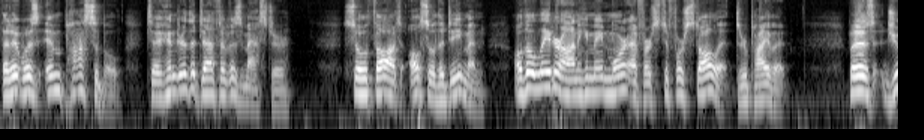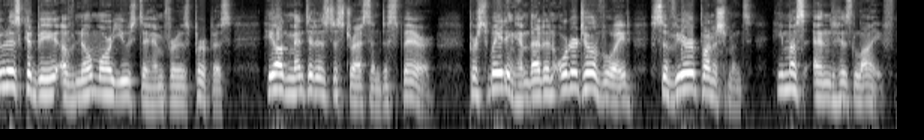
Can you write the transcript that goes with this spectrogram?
that it was impossible to hinder the death of his master. So thought also the demon, although later on he made more efforts to forestall it through Pilate. But as Judas could be of no more use to him for his purpose, he augmented his distress and despair, persuading him that in order to avoid severe punishments, he must end his life.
